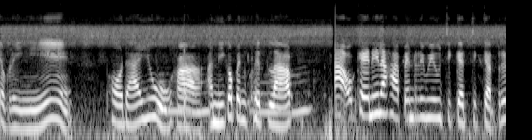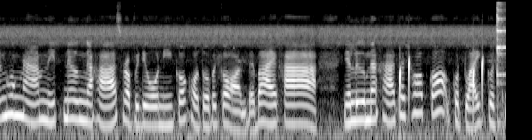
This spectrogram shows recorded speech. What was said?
อะไรอย่างงี้ พอได้อยู่ค่ะ อันนี้ก็เป็นเคล็ดลับ โอเคนี่แหละค่ะ เป็นรีวิวจิกกัดจิกกัดเรื่องห้องน้ำนิดนึงนะคะสำหรับวิดีโอนี้ก็ขอตัวไปก่อน บ๊ายบายค่ะ อย่าลืมนะคะ ถ้าชอบก็กดไลค์กดแช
